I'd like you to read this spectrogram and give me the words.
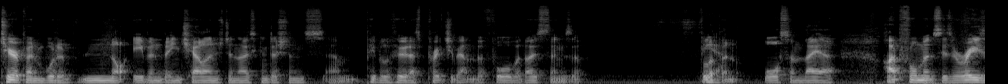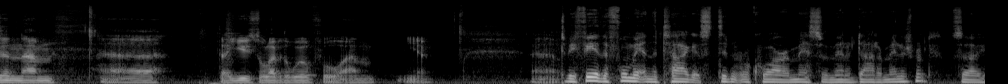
Terrapin would have not even been challenged in those conditions. Um, people have heard us preach about them before, but those things are flipping yeah. awesome. They are high performance. There's a reason um, uh, they're used all over the world for, um, you know. Uh, to be fair, the format and the targets didn't require a massive amount of data management, so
